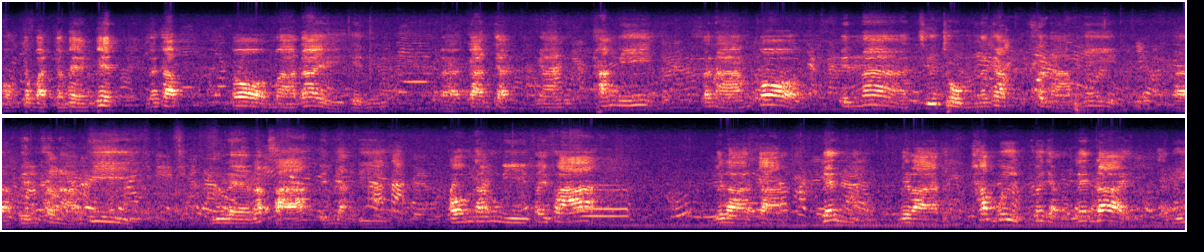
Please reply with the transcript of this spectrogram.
ของจังหวัดกำแพงเพชรนะครับ ก็มาได้เห็นการจัดงานครั้งนี้สนามก็เป็นหน้าชื่นชมนะครับ สนามที่เป็นสนามที่ดูแลรักษาเป็นอย่าง ไฟฟ้า เวลาการเล่นเวลาค่ำมืดก็ยังเล่นได้ อันนี้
